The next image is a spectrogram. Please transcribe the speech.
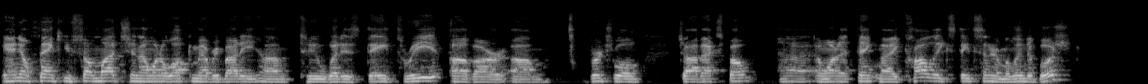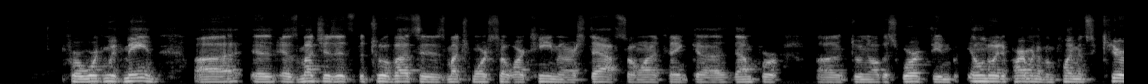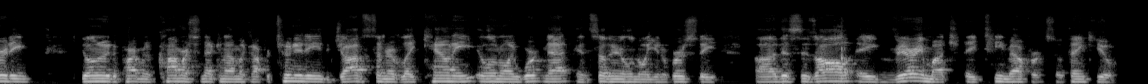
Daniel, thank you so much. And I want to welcome everybody um, to what is day three of our um, virtual job expo. Uh, I want to thank my colleague, State Senator Melinda Bush, for working with me. And uh, as, as, much as it's the two of us, it is much more so our team and our staff. So I want to thank uh, them for uh, doing all this work. The Illinois Department of Employment Security, the Illinois Department of Commerce and Economic Opportunity, the Jobs Center of Lake County, Illinois WorkNet, and Southern Illinois University. Uh, this is all a very much a team effort. So thank you.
